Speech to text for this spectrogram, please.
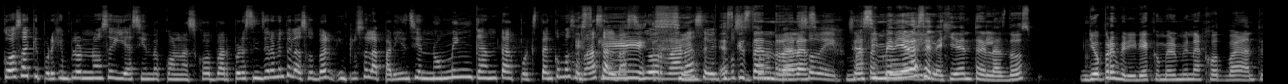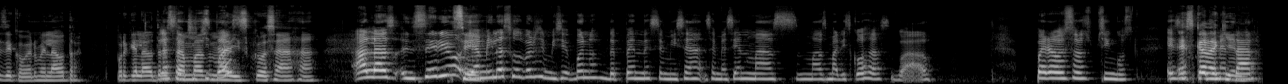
Cosa que, por ejemplo, no seguía haciendo con las hot bar. Pero sinceramente, las hot bar, incluso la apariencia no me encanta porque están como cerradas al vacío, raras. sí, se ven es como que si fuera están raras. de O sea, si me dieras a elegir entre las dos, yo preferiría comerme una hot bar antes de comerme la otra. Porque la otra ¿Las está más mariscosa, ajá. A las, ¿en serio? Sí. Y a mí las hot bars se me hicieron, bueno, depende, se me, hacían- se me hacían más, más mariscosas. Wow. Pero esos chingos. Es, Es cada quien. experimentar.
